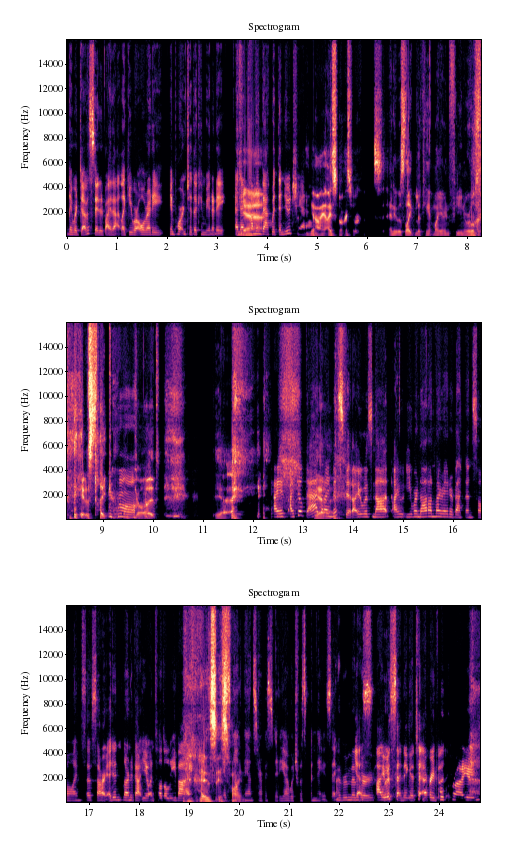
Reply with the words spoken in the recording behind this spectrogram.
they were devastated by that. Like you were already important to the community, and then yeah. coming back with the new channel. Yeah, I, I saw I saw and it was like looking at my own funeral. it was like, oh, God. yeah. I I feel bad yeah. that I missed it. I was not I you were not on my radar back then, Soul. I'm so sorry. I didn't learn about you until the Levi it's, it's fine. fan service video, which was amazing. I remember yes, I was sending it to everybody crying.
